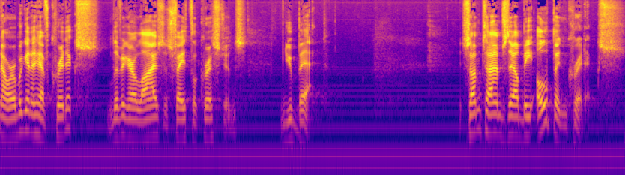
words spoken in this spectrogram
Now, are we going to have critics living our lives as faithful Christians? You bet. Sometimes they'll be open critics.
